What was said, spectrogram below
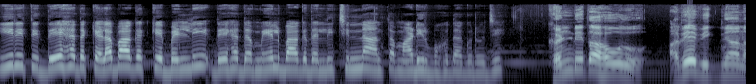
ಈ ರೀತಿ ದೇಹದ ಕೆಳಭಾಗಕ್ಕೆ ಬೆಳ್ಳಿ, ದೇಹದ ಮೇಲ್ಭಾಗದಲ್ಲಿ ಚಿನ್ನ ಅಂತ ಮಾಡಿರಬಹುದಾ ಗುರೂಜಿ? ಖಂಡಿತ ಹೌದು. ಅದೇ ವಿಜ್ಞಾನ.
